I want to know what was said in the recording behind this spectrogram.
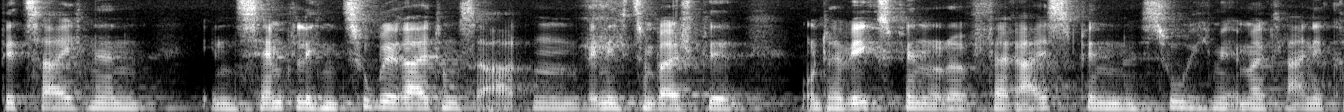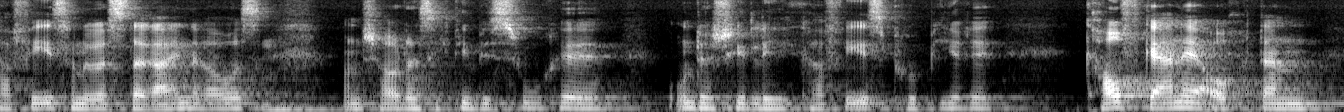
bezeichnen in sämtlichen Zubereitungsarten. Wenn ich zum Beispiel unterwegs bin oder verreist bin, suche ich mir immer kleine Cafés und Röstereien raus mhm. und schaue, dass ich die besuche, unterschiedliche Cafés probiere. Kauf gerne auch dann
